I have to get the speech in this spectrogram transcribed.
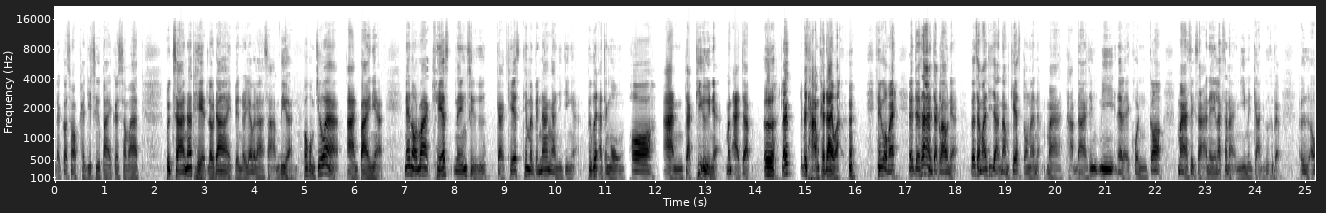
แล้วก็สำหรับใครที่ซื้อไปก็สามารถ ปรึกษาหน้าเทรดเราได้เป็นระยะเวลา 3 เดือน เพราะผมเชื่อว่าอ่านไปเนี่ยแน่นอนว่าเคสในหนังสือกับเคสที่มันเป็นหน้างงานจริงๆอะเพื่อนๆอาจจะงง พออ่านจากที่อื่นเนี่ยมันอาจจะเออ แล้วจะไปถามใครได้วะนึกออกไหมแต่ถ้าอ่านจากเราเนี่ยก็สามารถที่จะนำเคสตรงนั้นมาถามได้ ซึ่งมีหลาย ๆ คนก็มาศึกษาในลักษณะอย่างนี้เหมือนกันก็คือแบบเออเอา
